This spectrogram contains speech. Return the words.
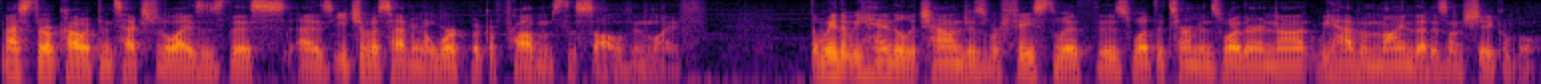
Master Okawa contextualizes this as each of us having a workbook of problems to solve in life. The way that we handle the challenges we're faced with is what determines whether or not we have a mind that is unshakable.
